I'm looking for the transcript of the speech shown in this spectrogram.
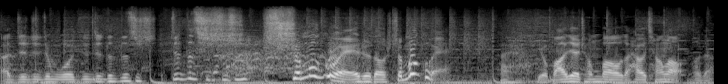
啊，这这这我这这这这是这这是是什么鬼？这都什么鬼？哎呀，有拔剑承包的，还有抢老婆的，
